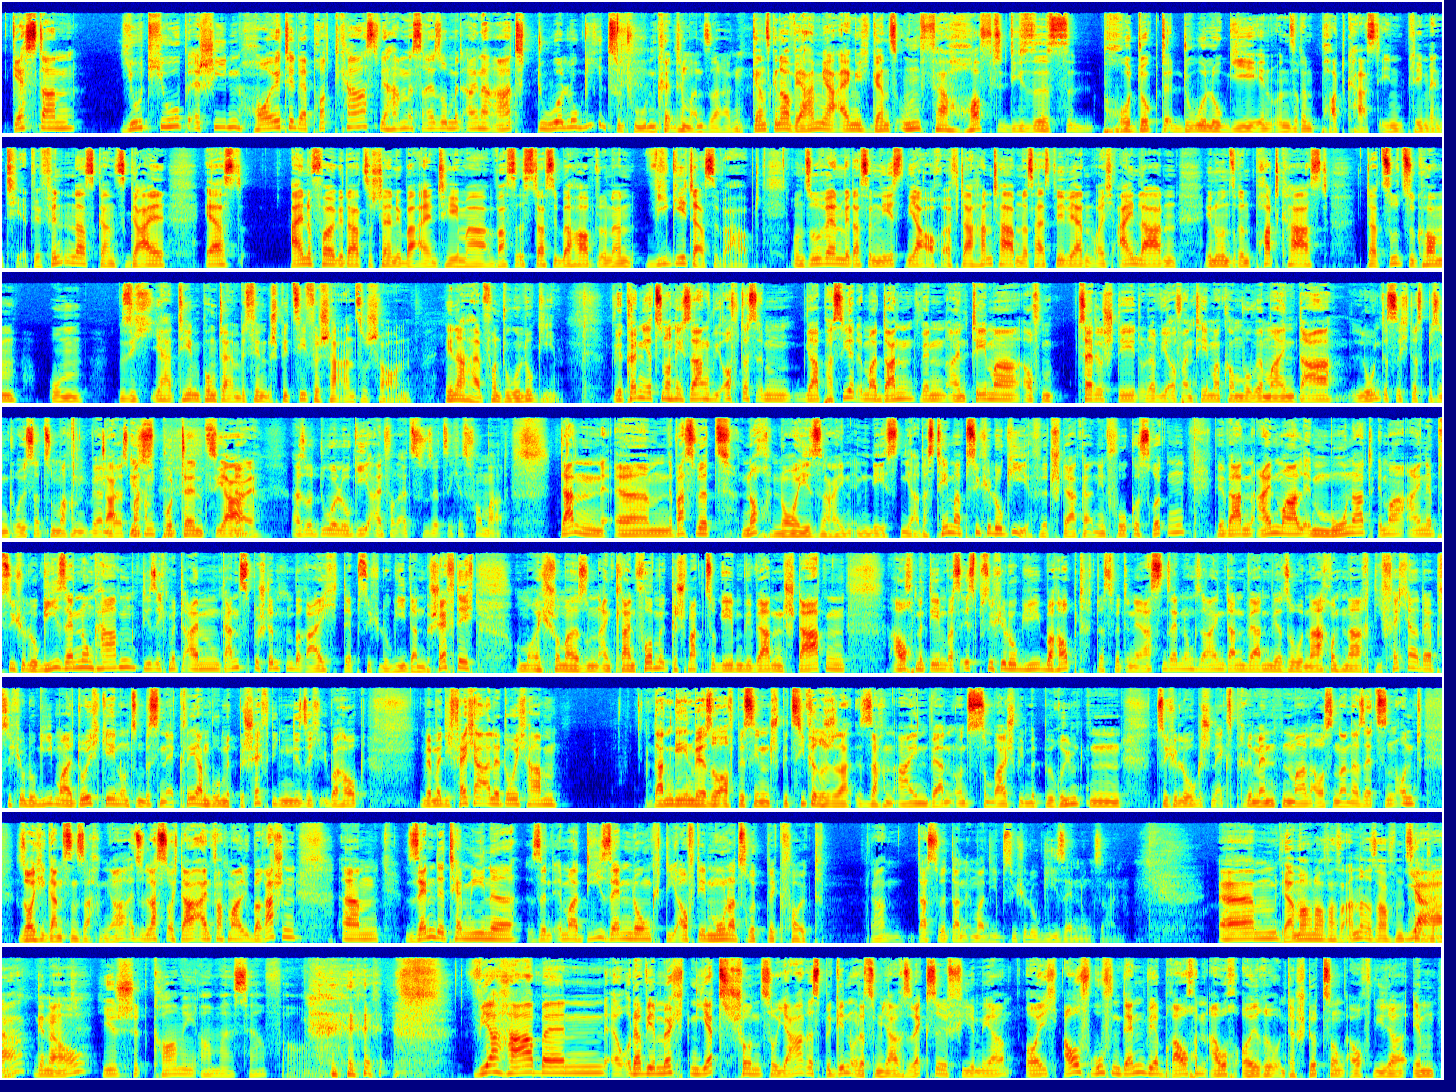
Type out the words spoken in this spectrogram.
gestern YouTube erschienen, heute der Podcast. Wir haben es also mit einer Art Duologie zu tun, könnte man sagen. Ganz genau. Wir haben ja eigentlich ganz unverhofft dieses Produkt Duologie in unseren Podcast implementiert. Wir finden das ganz geil. Erst eine Folge darzustellen über ein Thema, was ist das überhaupt und dann, wie geht das überhaupt? Und so werden wir das im nächsten Jahr auch öfter handhaben. Das heißt, wir werden euch einladen, in unseren Podcast dazu zu kommen, um sich ja Themenpunkte ein bisschen spezifischer anzuschauen innerhalb von Duologien. Wir können jetzt noch nicht sagen, wie oft das im Jahr passiert. Immer dann, wenn ein Thema auf dem Zettel steht oder wir auf ein Thema kommen, wo wir meinen, da lohnt es sich, das bisschen größer zu machen, werden da wir das machen. Ist Potenzial. Ja? Also Duologie einfach als zusätzliches Format. Dann, ähm, was wird noch neu sein im nächsten Jahr? Das Thema Psychologie wird stärker in den Fokus rücken. Wir werden einmal im Monat immer eine Psychologiesendung haben, die sich mit einem ganz bestimmten Bereich der Psychologie dann beschäftigt, um euch schon mal so einen kleinen Vorgeschmack zu geben. Wir werden starten auch mit dem, was ist Psychologie überhaupt. Das wird in der ersten Sendung sein. Dann werden wir so nach und nach die Fächer der Psychologie mal durchgehen und so ein bisschen erklären, womit beschäftigen die sich überhaupt. Wenn wir die Fächer alle durch haben, dann gehen wir so auf bisschen spezifische Sachen ein, werden uns zum Beispiel mit berühmten psychologischen Experimenten mal auseinandersetzen und solche ganzen Sachen, ja. Also lasst euch da einfach mal überraschen. Ähm, Sendetermine sind immer die Sendung, die auf den Monatsrückblick folgt. Ja, das wird dann immer die Psychologie-Sendung sein. Ähm, wir haben auch noch was anderes auf dem Zettel. Ja, genau. You should call me on my cell phone. Wir haben äh, oder wir möchten jetzt schon zu Jahresbeginn oder zum Jahreswechsel vielmehr euch aufrufen, denn wir brauchen auch eure Unterstützung auch wieder im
